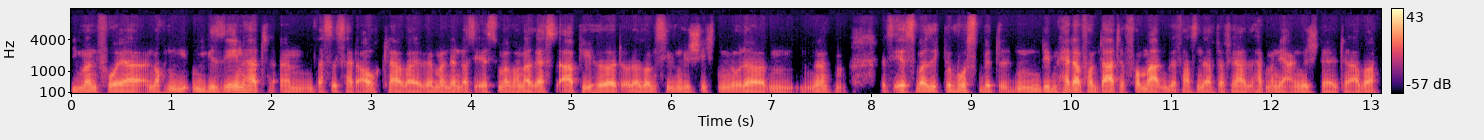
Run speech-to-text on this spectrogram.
die man vorher noch nie, nie gesehen hat. Ähm, das ist halt auch klar, weil wenn man dann das erste Mal von einer REST-API hört oder sonstigen Geschichten oder ähm, ne, das erste Mal sich bewusst mit dem Header von Dateformaten befassen darf, dafür hat, hat man ja Angestellte. Aber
